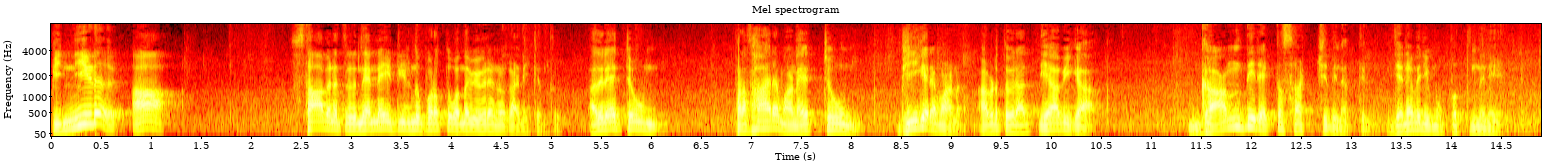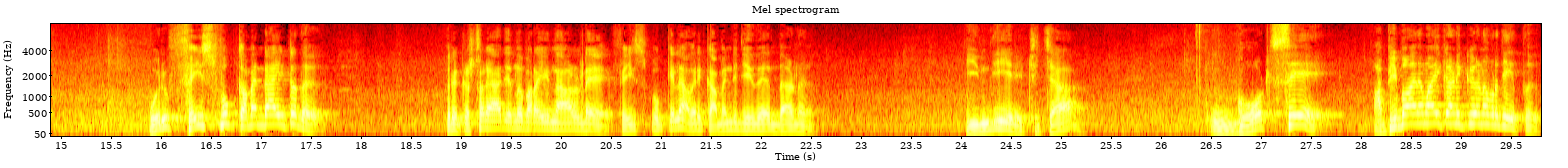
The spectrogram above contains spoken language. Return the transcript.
പിന്നീട് ആ സ്ഥാപനത്തിൽ നിന്ന് എൻ ഐ ടിയിൽ നിന്ന് പുറത്തു വന്ന വിവരങ്ങൾ കാണിക്കുന്നത്. അതിലേറ്റവും പ്രധാനമാണ് ഏറ്റവും ഭീകരമാണ് അവിടുത്തെ ഒരു അധ്യാപിക ഗാന്ധി രക്തസാക്ഷി ദിനത്തിൽ ജനുവരി മുപ്പത്തൊന്നിന് ഒരു ഫേസ്ബുക്ക് കമന്റായിട്ടത് ഒരു കൃഷ്ണരാജ് എന്ന് പറയുന്ന ആളുടെ ഫേസ്ബുക്കിൽ അവർ കമന്റ് ചെയ്തത് എന്താണ്? ഇന്ത്യയെ രക്ഷിച്ച ഗോഡ്സെ അഭിമാനമായി കാണിക്കുകയാണ് അവർ ചെയ്ത്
